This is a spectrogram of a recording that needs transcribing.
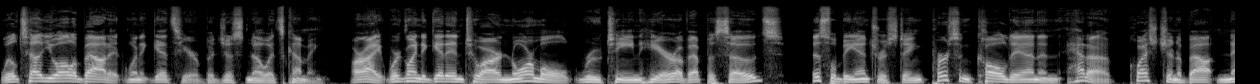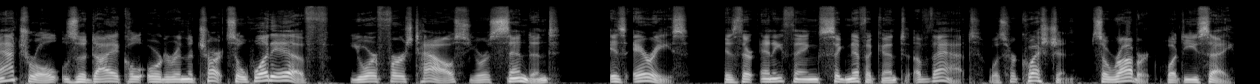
We'll tell you all about it when it gets here, but just know it's coming. All right, we're going to get into our normal routine here of episodes. This will be interesting. Person called in and had a question about natural zodiacal order in the chart. So, what if your first house, your ascendant, is Aries? Is there anything significant of that? Was her question. So, Robert, what do you say?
